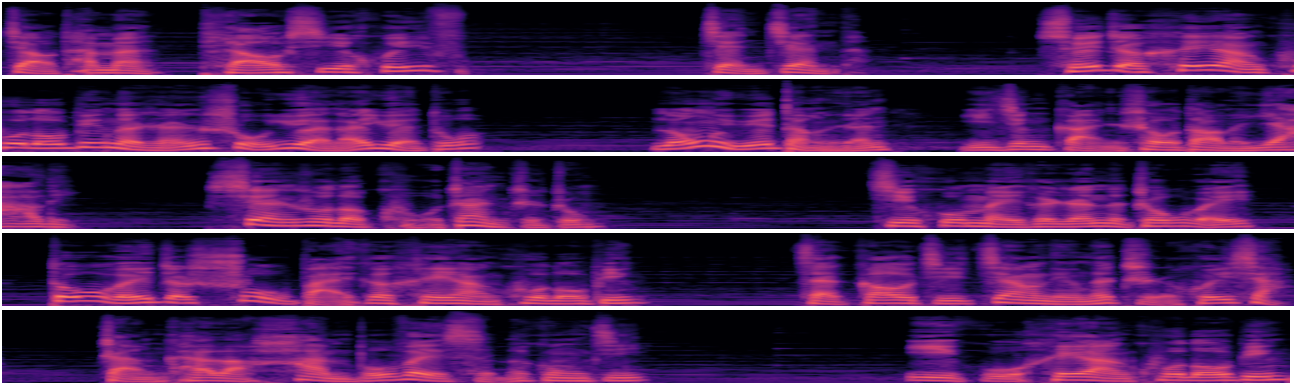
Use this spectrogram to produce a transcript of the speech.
叫他们调息恢复。渐渐的，随着黑暗骷髅兵的人数越来越多，龙宇等人已经感受到了压力，陷入了苦战之中。几乎每个人的周围都围着数百个黑暗骷髅兵，在高级将领的指挥下展开了悍不畏死的攻击。一股黑暗骷髅兵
